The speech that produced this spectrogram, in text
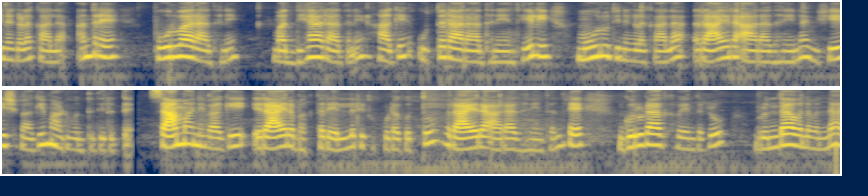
ದಿನಗಳ ಕಾಲ, ಅಂದರೆ ಪೂರ್ವಾರಾಧನೆ, ಮಧ್ಯಾರಾಧನೆ ಹಾಗೆ ಉತ್ತರಾರಾಧನೆ ಅಂತ ಹೇಳಿ ಮೂರು ದಿನಗಳ ಕಾಲ ರಾಯರ ಆರಾಧನೆಯನ್ನು ವಿಶೇಷವಾಗಿ ಮಾಡುವಂಥದ್ದಿರುತ್ತೆ. ಸಾಮಾನ್ಯವಾಗಿ ರಾಯರ ಭಕ್ತರೆಲ್ಲರಿಗೂ ಕೂಡ ಗೊತ್ತು ರಾಯರ ಆರಾಧನೆ ಅಂತಂದರೆ ಗುರುರಾಘವೇಂದ್ರರು ಬೃಂದಾವನವನ್ನು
